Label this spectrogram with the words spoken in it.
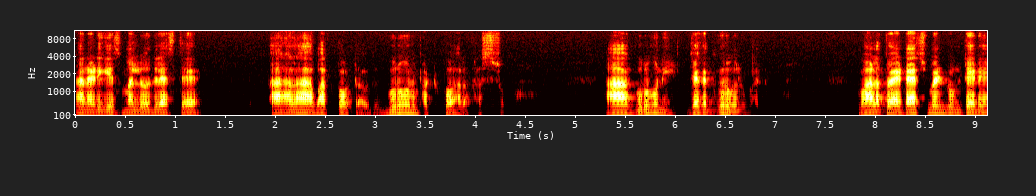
అని అడిగేసి మళ్ళీ వదిలేస్తే అలా వర్కౌట్ అవుతుంది గురువుని పట్టుకోవాలి ఫస్ట్. ఆ గురువుని జగద్గురువులు వాళ్ళు. వాళ్ళతో అటాచ్మెంట్ ఉంటేనే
